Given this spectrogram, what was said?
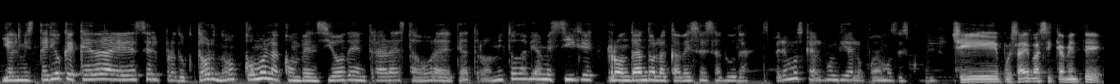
Y el misterio que queda es el productor, ¿no? ¿Cómo la convenció de entrar a esta obra de teatro? A mí todavía me sigue rondando la cabeza esa duda. Esperemos que algún día lo podamos descubrir. Sí, pues ahí básicamente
